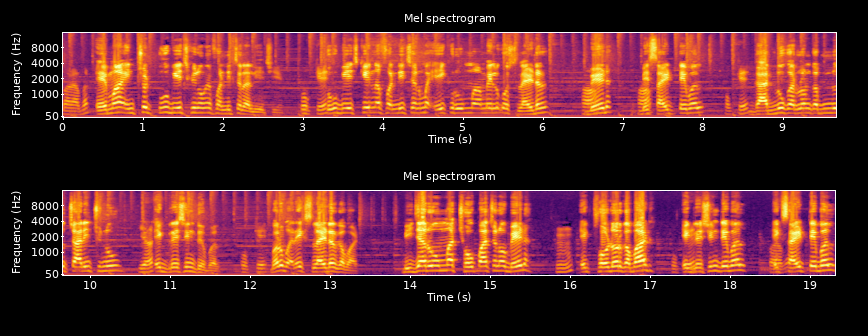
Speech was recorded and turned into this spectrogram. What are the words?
બરાબર. એમાં ઇન્ચો ટુ બીએચકે નું અમે ફર્નિચર આલીએ છીએ. ઓકે ટુ બીએચકે ના ફર્નિચરમાં એક રૂમમાં અમે લોકો સ્લાઇડર બેડ બે. સાઇડ ટેબલ ઓકે ગાદલું કરલોન કંપનીનું ચાર ઇંચનું એક ડ્રેસિંગ ટેબલ ઓકે બરોબર એક સ્લાઇડર કબાટ. બીજા રૂમમાં છ પાંચ નો બેડ એક ફોર ડોર કબાટ એક ડ્રેસિંગ ટેબલ એક સાઈડ સાઇડ ટેબલ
